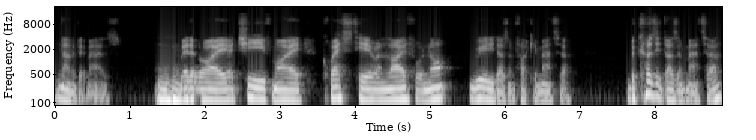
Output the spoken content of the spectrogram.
none of it matters. Mm-hmm. Whether I achieve my quest here on life or not really doesn't fucking matter because it doesn't matter,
